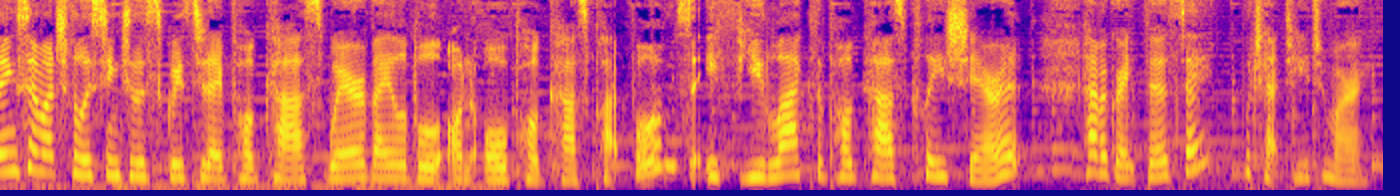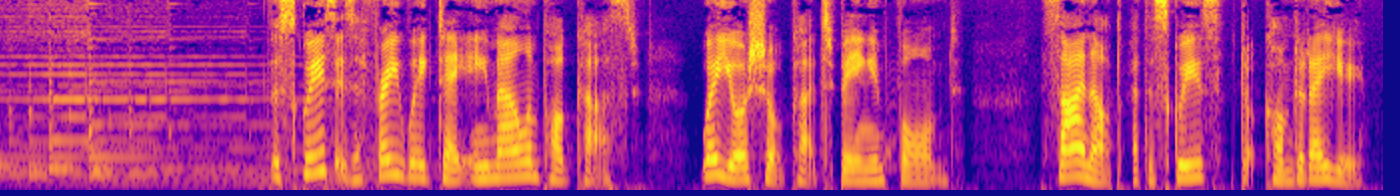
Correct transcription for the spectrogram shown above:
Thanks so much for listening to the Squiz Today podcast. We're available on all podcast platforms. If you like the podcast, please share it. Have a great Thursday. We'll chat to you tomorrow. The Squiz is a free weekday email and podcast. We're your shortcut to being informed. Sign up at thesquiz.com.au.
